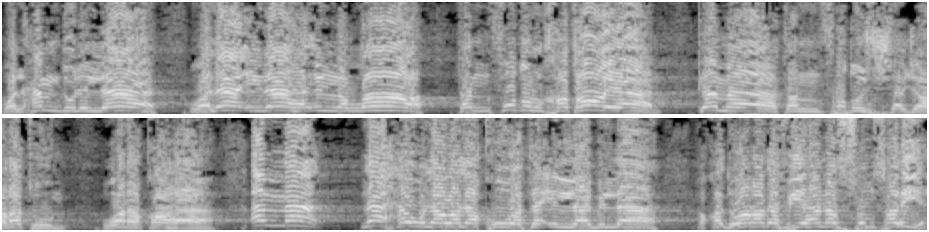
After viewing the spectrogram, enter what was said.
والحمد لله ولا إله إلا الله تنفض الخطايا كما تنفض الشجرة. ورقها. أما لا حول ولا قوة إلا بالله فقد ورد فيها نص صريح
